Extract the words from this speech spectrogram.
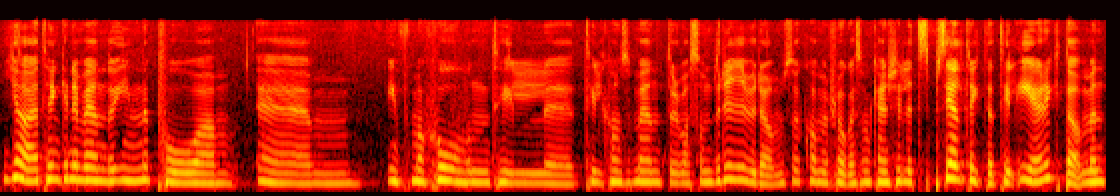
Ja, jag tänker när vi ändå är inne på ehm, information till, till konsumenter och vad som driver dem så kommer en fråga som kanske är lite speciellt riktad till Erik. Då. Men,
